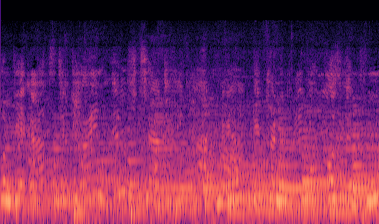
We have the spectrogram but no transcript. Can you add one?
brauchen wir Ärzte kein Impfzertifikat mehr. Wir können einfach losimpfen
